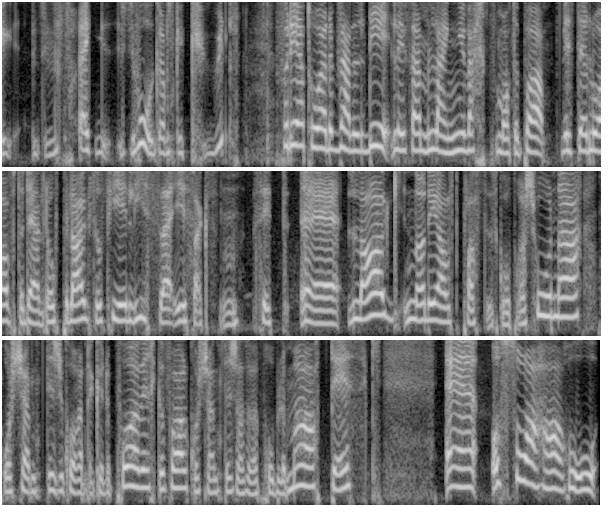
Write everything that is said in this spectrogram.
Hun er ganske kul. Fordi at hun hadde veldig liksom, lenge vært på måte på, hvis det er lov til å dele det opp i lag, Sofie Elise Isaksen sitt eh, lag når det gjaldt plastiske operasjoner. Hun skjønte ikke hvordan det kunne påvirke folk, hun skjønte ikke at det var problematisk. Eh, og så har hun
